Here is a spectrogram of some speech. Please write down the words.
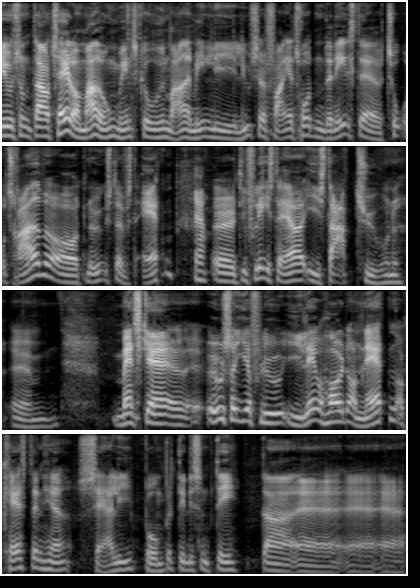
det er jo som, der er jo tale om meget unge mennesker uden meget almindelig livserfaring. Jeg tror, den, den ældste er 32, og den yngste er vist 18. Ja. Øh, de fleste er i start 20'erne. Øhm, man skal øve sig i at flyve i lav højde om natten og kaste den her særlige bombe. Det er ligesom det, der er, er, er,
